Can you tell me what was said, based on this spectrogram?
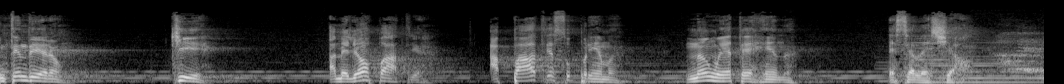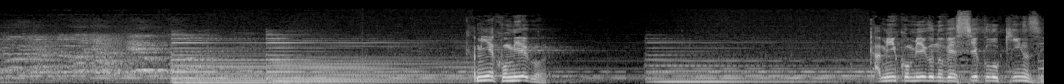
entenderam que a melhor pátria, a pátria suprema, não é terrena, é celestial. Caminha comigo. Caminhe comigo no versículo 15.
